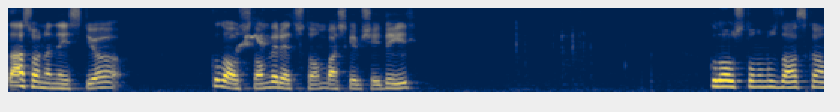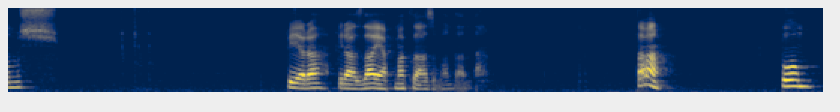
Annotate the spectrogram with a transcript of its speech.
Daha sonra ne istiyor? Glowstone ve Redstone başka bir şey değil. Glowstone'umuz da az kalmış. Bir ara biraz daha yapmak lazım ondan da. Tamam. Bum.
